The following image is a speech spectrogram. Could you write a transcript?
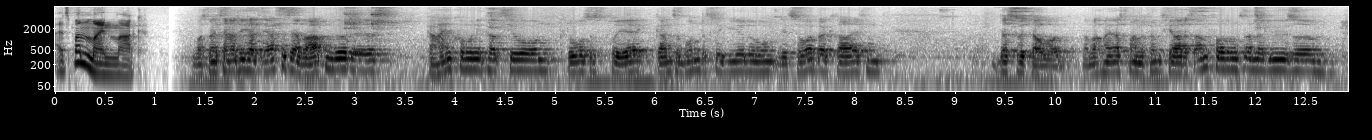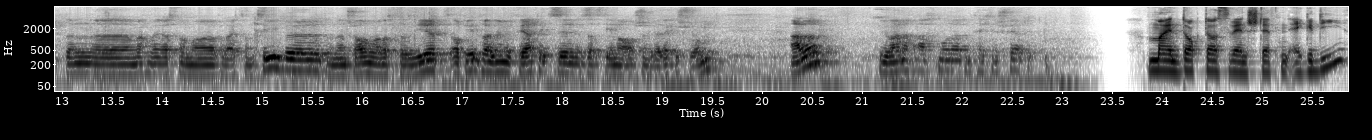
als man meinen mag. Was man jetzt natürlich als erstes erwarten würde, ist Geheimkommunikation, großes Projekt, ganze Bundesregierung, ressortübergreifend. Das wird dauern. Dann machen wir erstmal eine 5 Jahres Anforderungsanalyse, dann äh, machen wir erstmal mal vielleicht so ein Zielbild und dann schauen wir mal, was passiert. Auf jeden Fall, wenn wir fertig sind, ist das Thema auch schon wieder weggeschwommen. Aber wir waren nach acht Monaten technisch fertig. Mein Dr. Sven Steffen Eggedi,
